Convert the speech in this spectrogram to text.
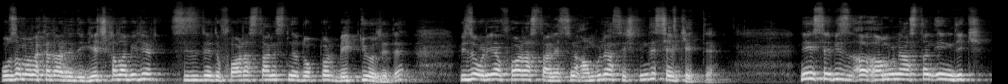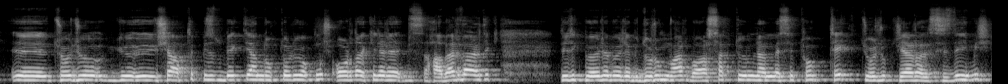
O zamana kadar dedi geç kalabilir. Sizi dedi fuar hastanesinde doktor bekliyor dedi. Bizi oraya fuar hastanesine ambulans eşliğinde sevk etti. Neyse biz ambulanstan indik. E, çocuğu şey yaptık. Biz bekleyen doktoru yokmuş. Oradakilere biz haber verdik. Dedik böyle böyle bir durum var. Bağırsak düğümlenmesi to- tek çocuk cerrahı sizdeymiş.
